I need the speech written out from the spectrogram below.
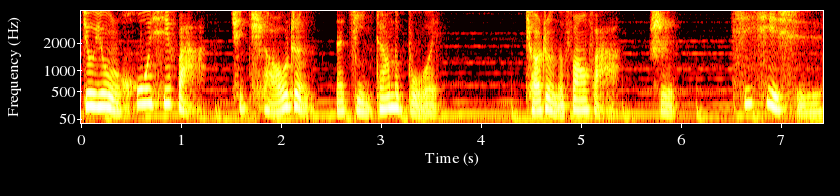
就用呼吸法去调整那紧张的部位。调整的方法是，吸气时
